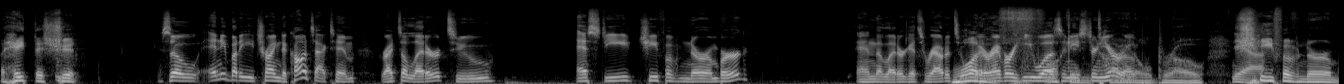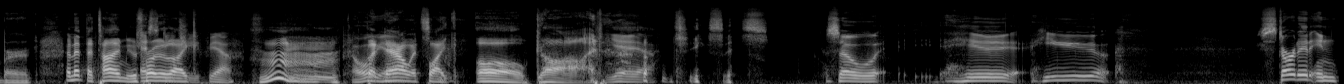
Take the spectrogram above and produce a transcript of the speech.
I hate this shit. So anybody trying to contact him writes a letter to SD chief of Nuremberg, and the letter gets routed to What wherever he was in Eastern title, Europe. bro. Yeah. Chief of Nuremberg, and at the time he was probably SD like, chief, yeah, hmm. Oh, but yeah. now it's like, oh god, yeah. Jesus. so he he started in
